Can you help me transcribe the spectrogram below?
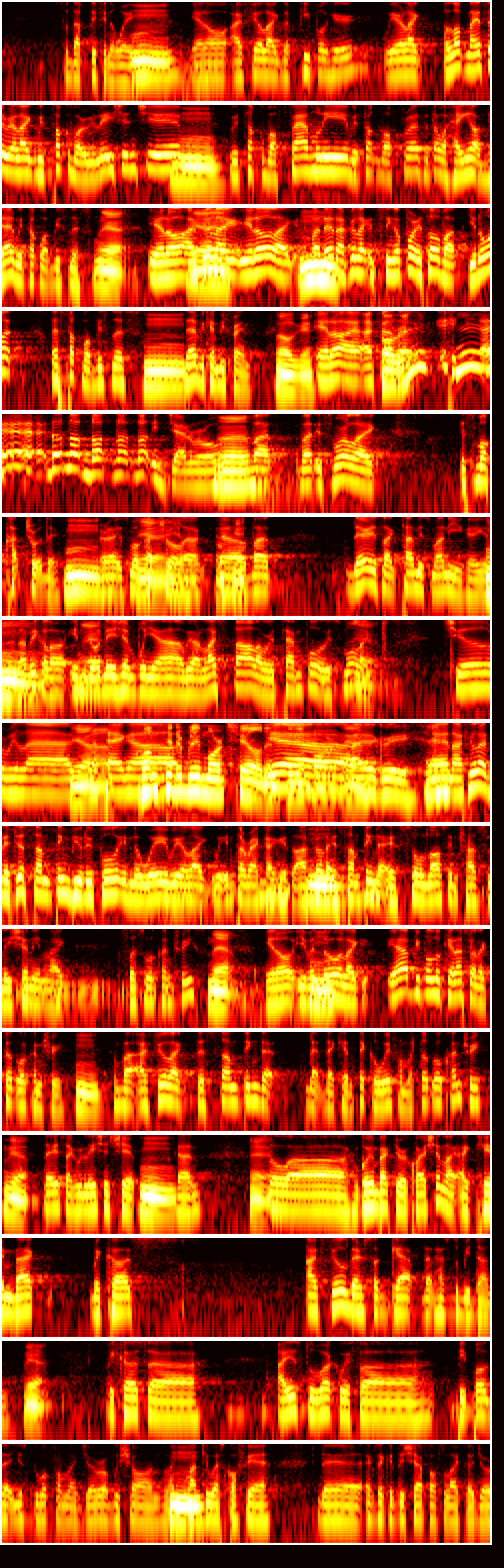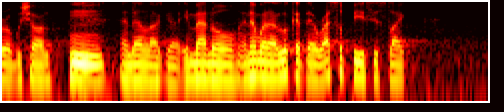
seductive in a way. Mm, You know, I feel like the people here, we are like a lot nicer. We're like we talk about relationship, mm, we talk about family, we talk about friends, we talk about hanging out. Then we talk about business. yeah, You know, I Yeah, feel yeah. like you know, like, but Mm. then I feel like in Singapore, it's all about you know what? Let's talk about business. Mm. Then we can be friends. okay. You know, I, I felt Oh, really? like yeah. not not not not not in general, Uh. but but it's more like it's more cutthroat there, Hmm. right? It's more Yeah, cutthroat yeah. lah. Okay. Uh, but there is like time is money kayak gitu. Hmm. Tapi kalau Yeah. Indonesian punya we are lifestyle, our tempo is more like chill, relax, yeah. let's hang out. Considerably more chill than yeah, Singapore. Yeah. I agree. Yeah. And I feel like there's just something beautiful in the way we like we interact kayak gitu. I feel like it's something that is so lost in translation in like first world countries. Yeah. You know, even Mm. though like yeah, people look at us we're like third world country, Hmm. but I feel like there's something that that that can take away from a third world country. Yeah. That is like relationships, Mm. kan. Yeah. So uh, going back to your question, like I came back because I feel there's a gap that has to be done yeah. because uh, I used to work with uh, people that used to work from like Joël Robuchon, like Mm. Matthew Escoffier, the executive chef of like uh, Joël Robuchon, Hmm. and then like uh, Emmanuel. And then when I look at their recipes, it's like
